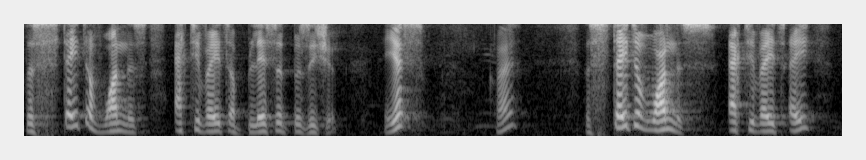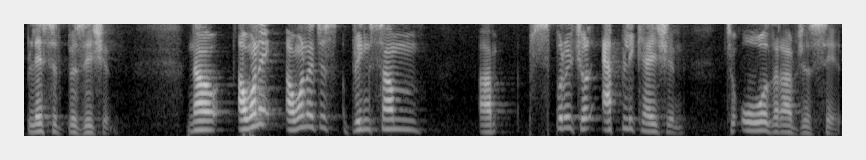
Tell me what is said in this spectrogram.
The state of oneness activates a blessed position. Yes? Right? The state of oneness activates a blessed position. Now, I want to I wanna just bring some um, spiritual application to all that I've just said.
